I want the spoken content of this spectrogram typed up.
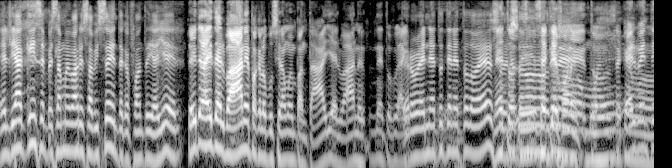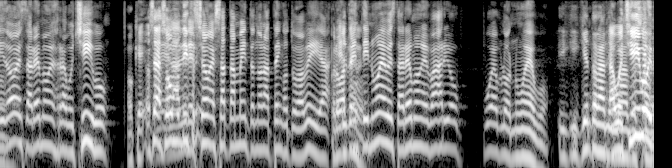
El día 15 empezamos en el barrio San Vicente, que fue antes de ayer. Debí trajiste el banner para que lo pusiéramos en pantalla, el banner. Neto, ahí. Pero el Neto tiene todo eso. Neto, el sí, Neto no tiene- que El no- 22 estaremos en Rabo Chivo. Ok, o sea, Eh, somos la dirección exactamente no la tengo todavía. Pero el tener. 29 estaremos en el barrio Pueblo Nuevo. ¿Y, y quién te la Rabo animando? Chivo y-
